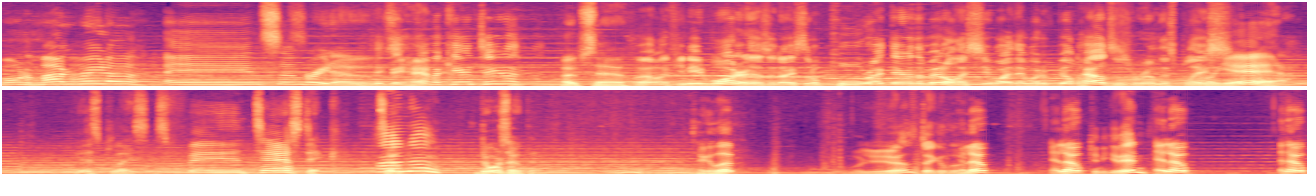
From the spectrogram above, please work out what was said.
Want a margarita and some burritos. Think they have a cantina? Hope so. Well, if you need water, there's a nice little pool right there in the middle. I see why they would have built houses around this place. Oh yeah. This place is fantastic. I know. Doors open. Take a look. Well, yeah, let's take a look. Hello. Hello. Can you get in? Hello. Hello.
